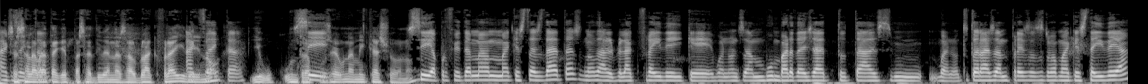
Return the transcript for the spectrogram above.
S'ha celebrat aquest passat divendres el Black Friday, Exacte. no? I ho contraposeu sí. una mica això, no? Sí, aprofitem amb aquestes dates no, del Black Friday que bueno, ens han bombardejat totes, bueno, totes les empreses no, amb aquesta idea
